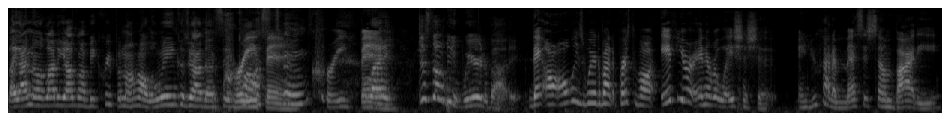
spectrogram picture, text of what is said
Like I know a lot of y'all gonna be creeping on Halloween because y'all done seen creeping. costumes. Creeping. Like, just don't be weird about it. they are always weird about it. First of all, if you're in a relationship and you gotta message somebody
